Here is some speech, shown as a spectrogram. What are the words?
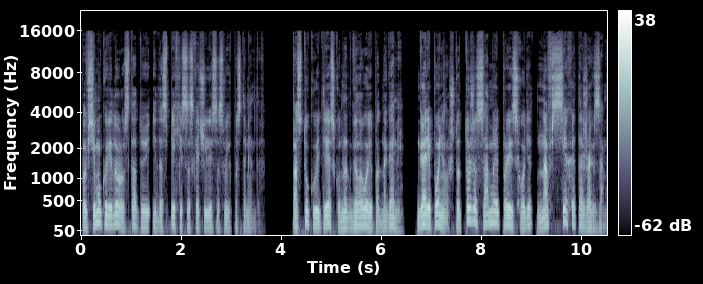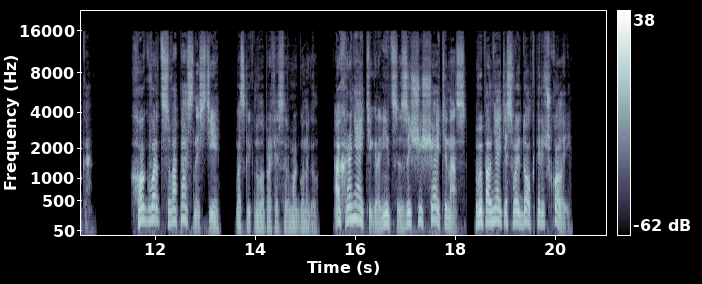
По всему коридору статуи и доспехи соскочили со своих постаментов. По стуку и треску над головой и под ногами Гарри понял, что то же самое происходит на всех этажах замка. — Хогвартс в опасности! — воскликнула профессор МакГонагал. — Охраняйте границы, защищайте нас, выполняйте свой долг перед школой.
